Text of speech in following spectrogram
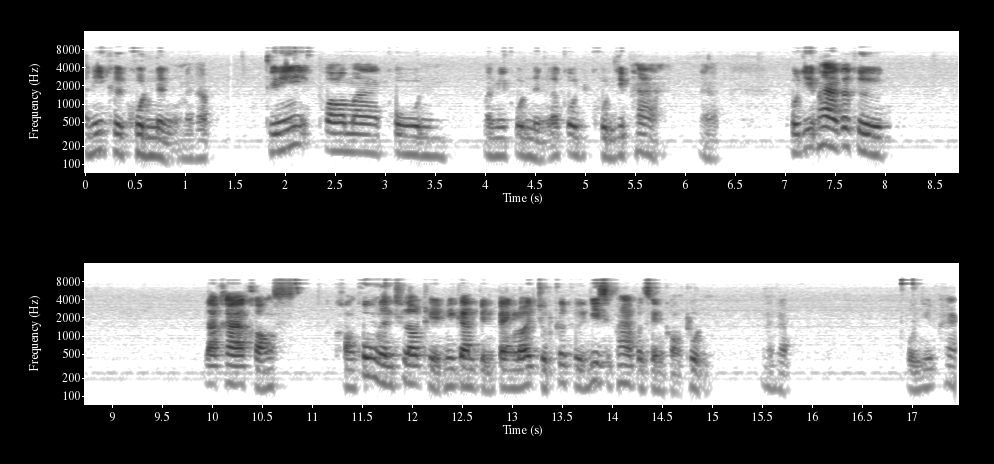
อันนี้คือคูณหนึ่งนะครับ ทีนี้พอมาคูณมันมีคูณหนึ่งแล้วคูณคูณยี่ห้านะครับ คูณยี่ห้าก็คือ ราคาของของคู่เงินที่เราเทรดมีการเปลี่ยนแปลงร้อยจุดก็คือยี่สิบห้าเปอร์เซ็นของทุนนะครับ คูณยี่ห้า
